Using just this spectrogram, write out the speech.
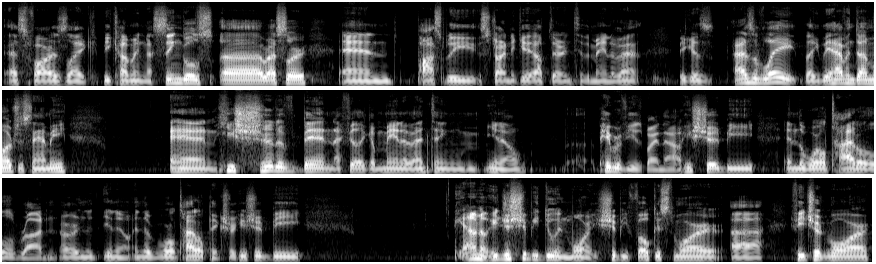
as far as like becoming a singles uh, wrestler and possibly starting to get up there into the main event. Because as of late, like they haven't done much with Sammy, and he should have been. I feel like a main eventing, you know, pay per views by now. He should be in the world title run or in the you know in the world title picture. He should be. Yeah, I don't know. He just should be doing more. He should be focused more, uh, featured more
